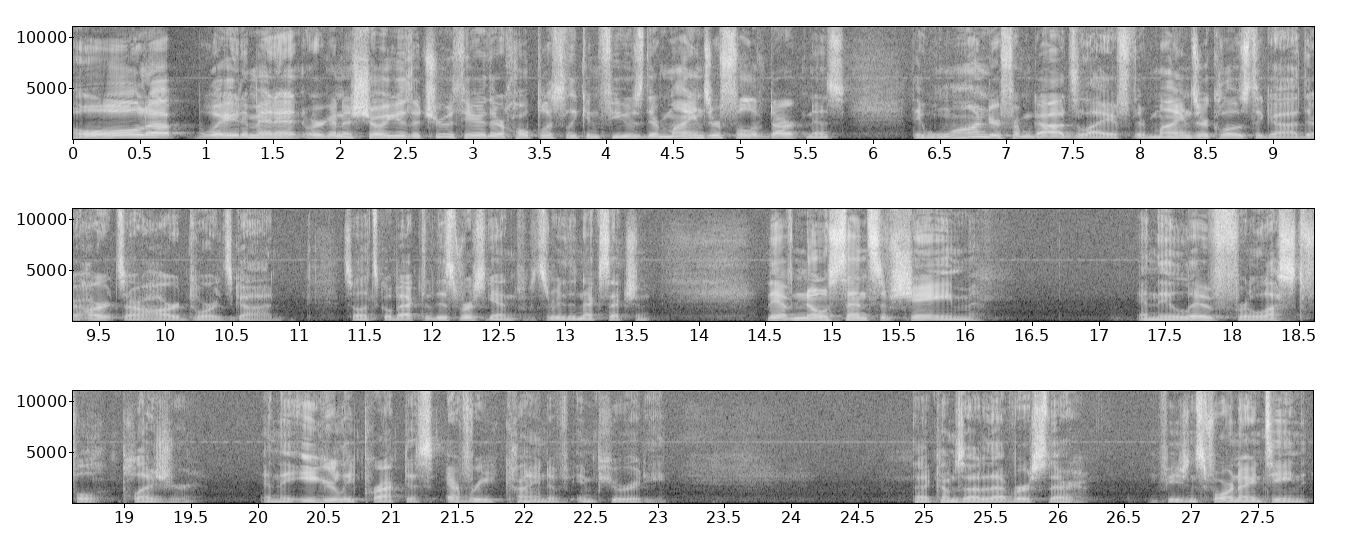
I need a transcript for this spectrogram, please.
Hold up, wait a minute. We're going to show you the truth here. They're hopelessly confused. Their minds are full of darkness. They wander from God's life. Their minds are closed to God. Their hearts are hard towards God. So let's go back to this verse again. Let's read the next section. They have no sense of shame, and they live for lustful pleasure, and they eagerly practice every kind of impurity. That comes out of that verse there. Ephesians 4:19.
